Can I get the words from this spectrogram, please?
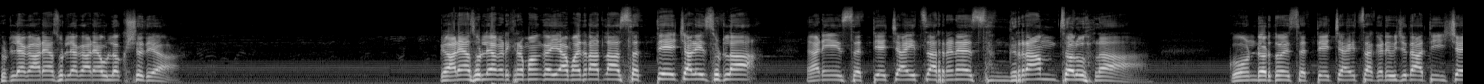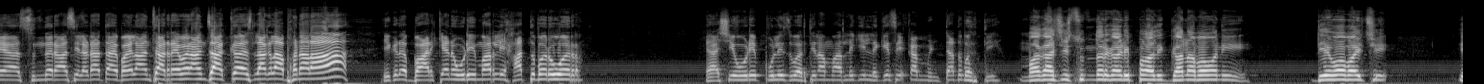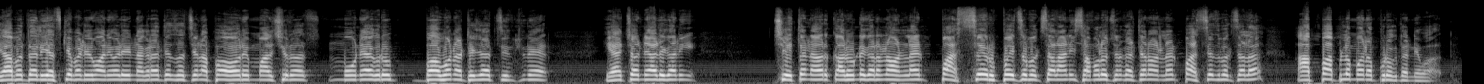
सुटल्या गाड्या सुटल्या गाड्या लक्ष द्या. गाड्या सुटल्या गाडी क्रमांक या मैदानातला सत्तेचाळीस सुटला आणि सत्तेचाळीसचा रण संग्राम चालू झाला. कोण डरतोय सत्तेचाळीसचा गडी विजेता? अतिशय सुंदर अशी लढत आहे. बैलांचा ड्रायव्हरांचा कस लागला फणाला? इकडे बारक्यानं उडी मारली हात बरोबर अशी उडी पोलीस भरतीला मारली की लगेच एका मिनिटात भरती. मगाची सुंदर गाडी पळाली गाणाभावानी देवाबाईची. याबद्दल एस के पाटील मानेवाडी नगराध्यक्ष सचिन पवारे मालशिरस मोन्या ग्रुप बावन अठ्ठेचाळीस चिंचनेर. यांच्या या ठिकाणी चेतनावर कारुंडेकरांना ऑनलाईन पाचशे रुपयेचं बक्षाला आणि समालोचन करताना ऑनलाईन पाचशेच बक्षाला आपापलं मनपूर्वक धन्यवाद.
